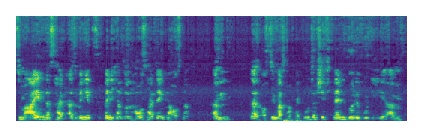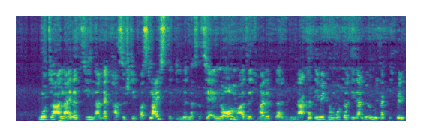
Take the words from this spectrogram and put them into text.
zum einen, dass halt, also wenn jetzt wenn ich an so einen Haushalt denke, aus einer, ähm, da, aus dem, was man vielleicht Unterschicht nennen würde, wo die ähm, Mutter alleinerziehend an der Kasse steht, was leistet die denn? Das ist ja enorm. Also ich meine, eine Akademikermutter, die dann irgendwie sagt, ich bin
